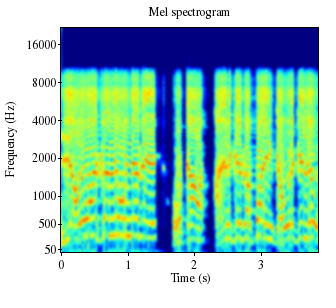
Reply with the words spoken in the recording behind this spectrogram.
ఈ అలవాట్లన్నీ ఉండేది ఒక ఆయనకే తప్ప ఇంకెవరికీ లేవు.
